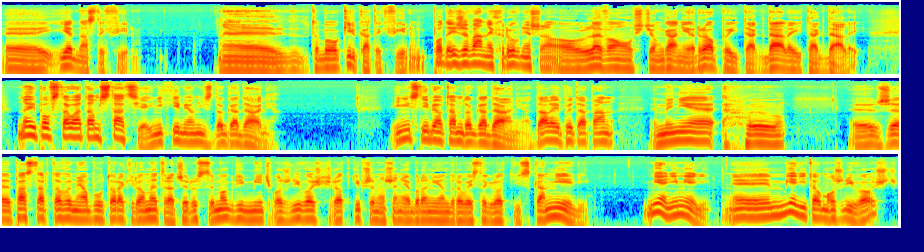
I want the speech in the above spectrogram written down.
E, jedna z tych firm. E, to było kilka tych firm, podejrzewanych również o lewą ściąganie ropy i tak dalej, i tak dalej. No i powstała tam stacja i nikt nie miał nic do gadania i nic nie miał tam do gadania. Dalej pyta pan mnie, że pas startowy miał półtora kilometra. Czy Ruscy mogli mieć możliwość środki przenoszenia broni jądrowej z tego lotniska? Mieli. Mieli, mieli. E, mieli tą możliwość.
